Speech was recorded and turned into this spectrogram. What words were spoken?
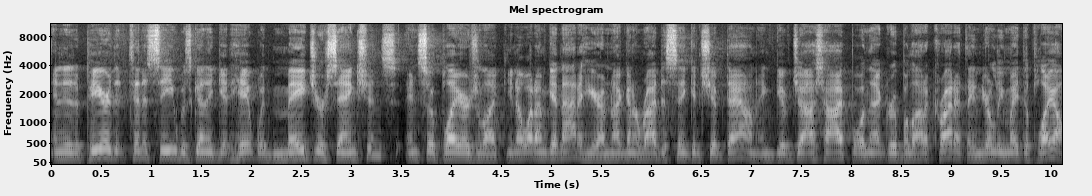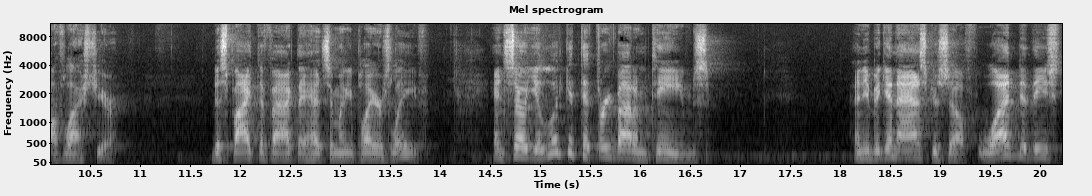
and it appeared that Tennessee was going to get hit with major sanctions. And so players are like, you know what, I'm getting out of here. I'm not going to ride the sinking ship down and give Josh Heupel and that group a lot of credit. They nearly made the playoff last year, despite the fact they had so many players leave. And so you look at the three bottom teams and you begin to ask yourself, what do these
